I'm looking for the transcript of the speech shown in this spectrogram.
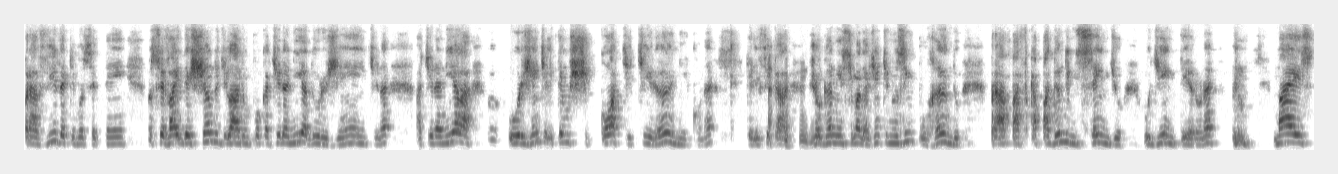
para a vida que você tem. Você vai deixando de lado um pouco a tirania do urgente, né? A tirania, ela, o urgente, ele tem um chicote tirânico, né? Que ele fica jogando em cima da gente, nos empurrando para ficar apagando incêndio o dia inteiro, né? Mas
